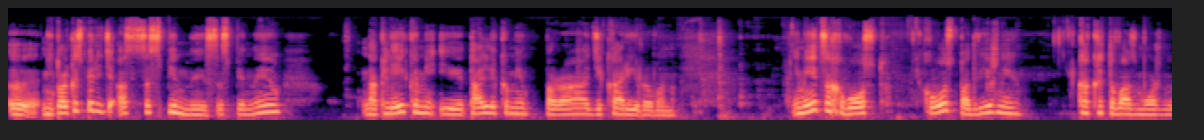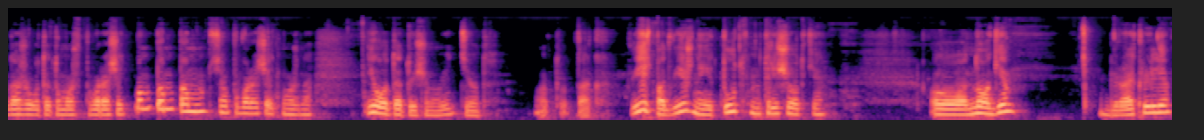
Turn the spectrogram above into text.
э, не только спереди, а со спины. Со спины наклейками и таликами продекорирован. Имеется хвост. Хвост подвижный. Как это возможно? Даже вот эту может поворачивать. Пам-пам-пам. Все поворачивать можно. И вот эту еще, видите, вот. Вот, вот так. Есть подвижные. Тут на трещотке. О, ноги. Убирай крылья.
